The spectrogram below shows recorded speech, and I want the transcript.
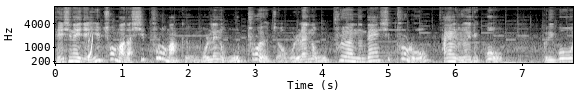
대신에 이제 1초마다 10%만큼 원래는 5%였죠. 원래는 5%였는데 10%로 상향 조정이 됐고 그리고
